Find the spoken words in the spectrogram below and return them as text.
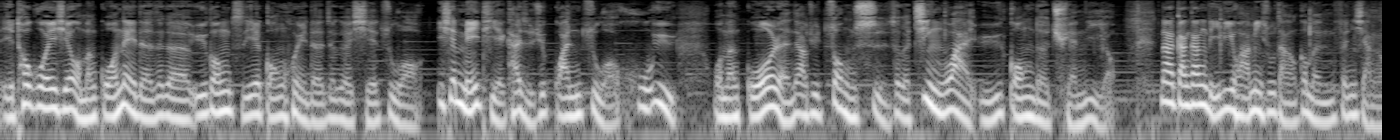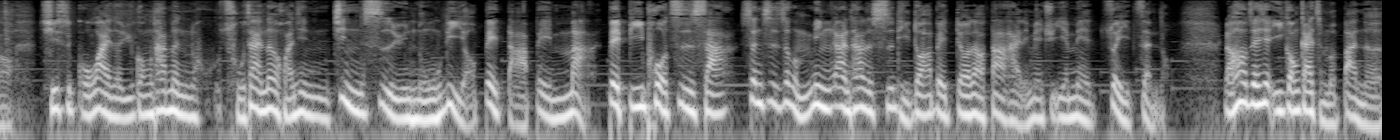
也透过一些我们国内的这个渔工职业工会的这个协助哦，一些媒体也开始去关注哦，呼吁我们国人要去重视这个境外渔工的权益哦。那刚刚李丽华秘书长有跟我们分享哦，其实国外的渔工他们处在那个环境近似于奴隶哦，被打、被骂、被逼迫自杀，甚至这种命案，他的尸体都要被丢到大海里面去湮灭罪证哦。然后这些移工该怎么办呢？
